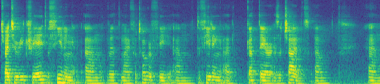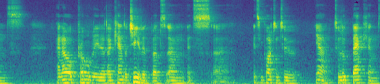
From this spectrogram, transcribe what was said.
try to recreate a feeling um, with my photography um, the feeling I got there as a child um, and I know probably that I can't achieve it but um, it's uh, it's important to yeah to look back and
